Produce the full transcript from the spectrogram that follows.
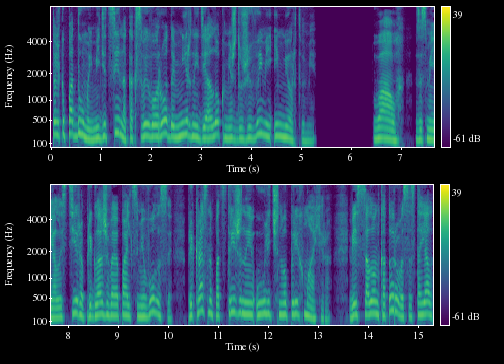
Только подумай, медицина как своего рода мирный диалог между живыми и мертвыми. «Вау!» — засмеялась Тира, приглаживая пальцами волосы, прекрасно подстриженные у уличного парикмахера, весь салон которого состоял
